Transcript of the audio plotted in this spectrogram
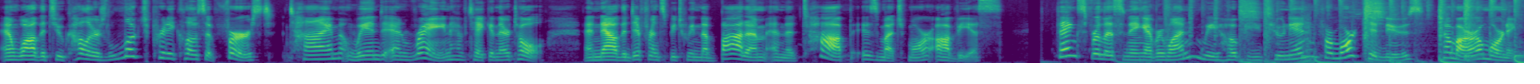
And while the two colors looked pretty close at first, time, wind, and rain have taken their toll. And now the difference between the bottom and the top is much more obvious. Thanks for listening, everyone. We hope you tune in for more kid news tomorrow morning.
